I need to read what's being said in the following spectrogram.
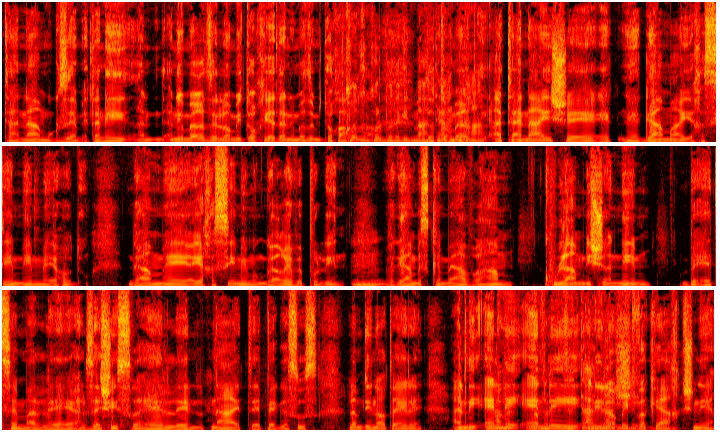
טענה מוגזמת. אני, אני, אני אומר את זה לא מתוך ידע, אני אומר את זה מתוך הערכה. קודם כל בוא נגיד מה זאת הטענה. אומרת, הטענה היא שגם היחסים עם אה, הודו, גם אה, היחסים עם הונגריה ופולין, וגם הסכמי אברהם, כולם נשענים בעצם על, אה, על זה שישראל אה, נתנה את אה, פגסוס למדינות האלה. אני, אין אבל- לי, אין אבל לי, אני לא שהיא- מתווכח, שנייה,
